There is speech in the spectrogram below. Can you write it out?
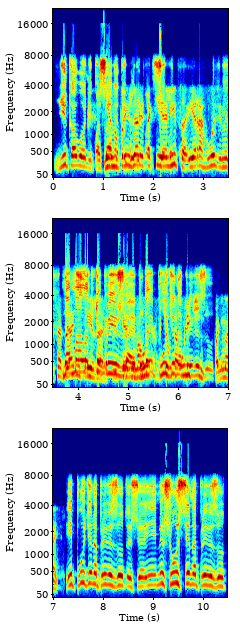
никого не посадят. Не, ну приезжали такие лица, и Рогозин, и Собянин Да мало приезжали. кто приезжает, туда и Путина привезут. Понимаете? И Путина привезут еще, и Мишустина привезут.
